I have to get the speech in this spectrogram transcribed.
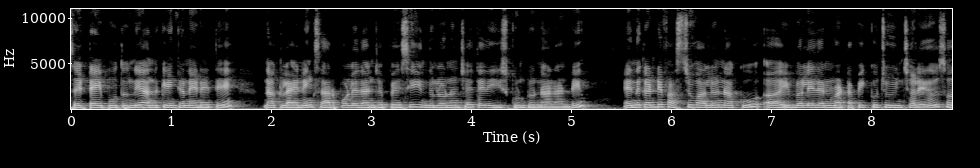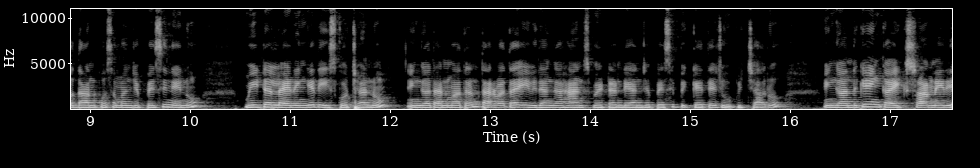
సెట్ అయిపోతుంది. అందుకే ఇంకా నేనైతే నాకు లైనింగ్ సరిపోలేదని చెప్పేసి ఇందులో నుంచి అయితే తీసుకుంటున్నానండి. ఎందుకంటే ఫస్ట్ వాళ్ళు నాకు ఇవ్వలేదనమాట పిక్కు చూపించలేదు. సో దానికోసం అని చెప్పేసి నేను మీటర్ లైనింగే తీసుకొచ్చాను. ఇంకా తను మాత్రం తర్వాత ఈ విధంగా హ్యాండ్స్ పెట్టండి అని చెప్పేసి పిక్ అయితే చూపించారు. ఇంకా అందుకే ఇంకా ఎక్స్ట్రా అనేది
